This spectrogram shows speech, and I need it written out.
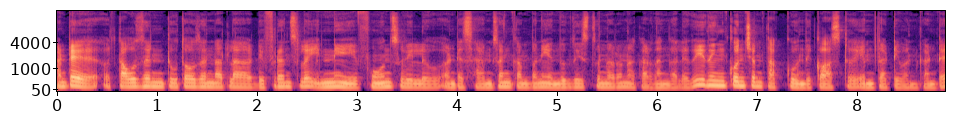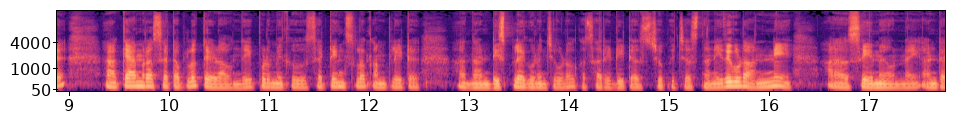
అంటే థౌజండ్ టూ థౌజండ్ అట్లా డిఫరెన్స్‌లో ఇన్ని ఫోన్స్ వీళ్ళు అంటే శాంసంగ్ కంపెనీ ఎందుకు తీస్తున్నారో నాకు అర్థం కాలేదు. ఇది ఇంకొంచెం తక్కువ ఉంది కాస్ట్ ఎం31 కంటే. కెమెరా సెటప్‌లో తేడా ఉంది. ఇప్పుడు మీకు సెట్టింగ్స్‌లో కంప్లీట్ దాని డిస్‌ప్లే గురించి కూడా ఒకసారి డీటెయిల్స్ చూపించేస్తాను. ఇది కూడా అన్నీ సేమే ఉన్నాయి. అంటే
